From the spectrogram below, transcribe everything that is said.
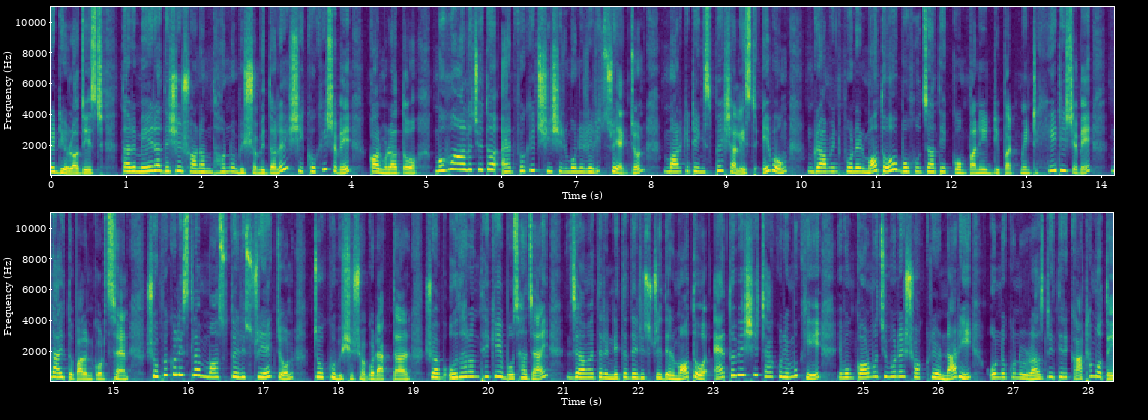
রেডিওলজিস্ট। তার মেয়েরা দেশের স্বনামধন্য বিশ্ববিদ্যালয়ে শিক্ষক হিসেবে কর্মরত। বহু আলোচিত অ্যাডভোকেট শিশির মনিরের স্ত্রী একজন মার্কেটিং স্পেশালিস্ট এবং গ্রামীণ ফোনের মতো বহুজাতিক কোম্পানির ডিপার্টমেন্ট হেড হিসেবে দায়িত্ব পালন করছেন। শফিকুল ইসলাম মাসুদের স্ত্রী একজন চক্ষু বিশেষজ্ঞ ডাক্তার। সব উদাহরণ থেকে বোঝা যায়, জামায়াতের নেতাদের স্ত্রীদের মতো এত বেশি চাকরিমুখী এবং কর্মজীবনের সক্রিয় নারী অন্য কোনো রাজনীতির কাঠামোতে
